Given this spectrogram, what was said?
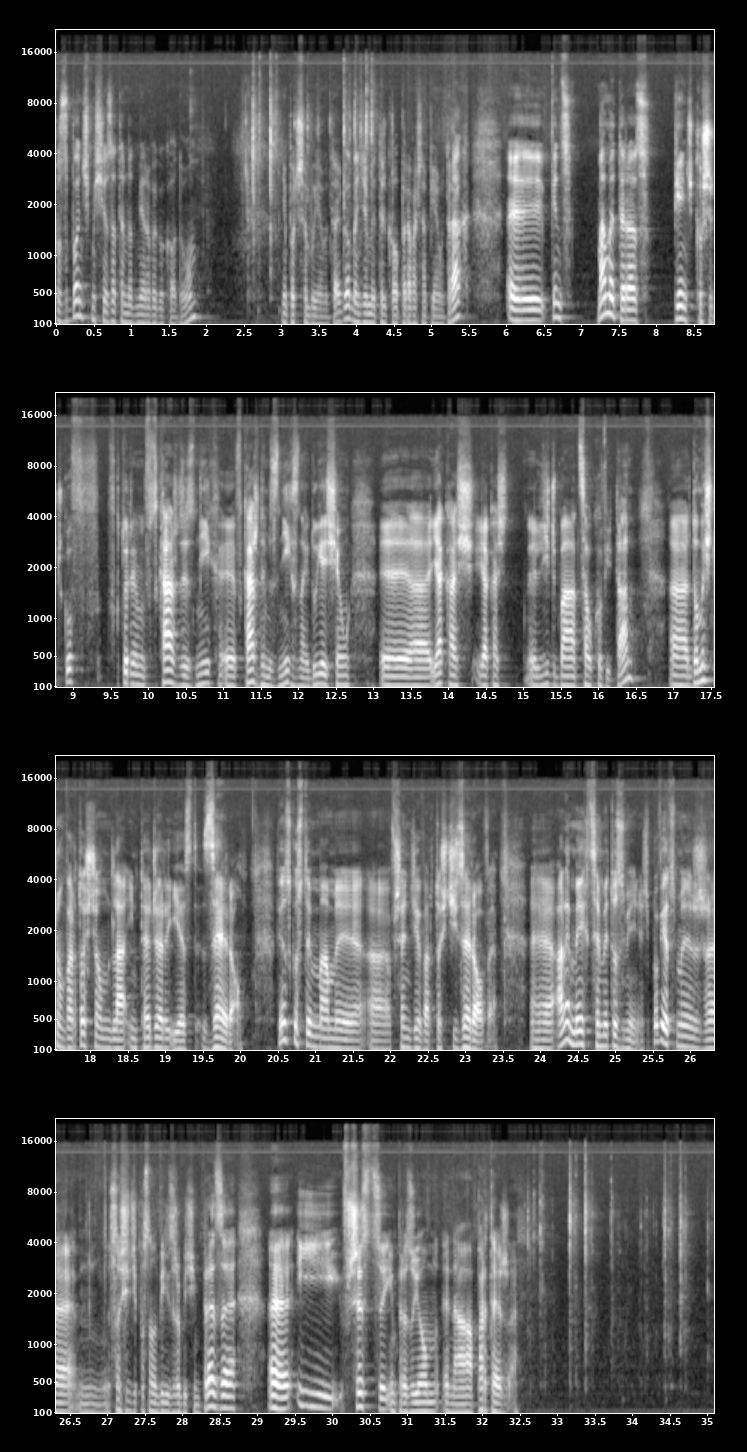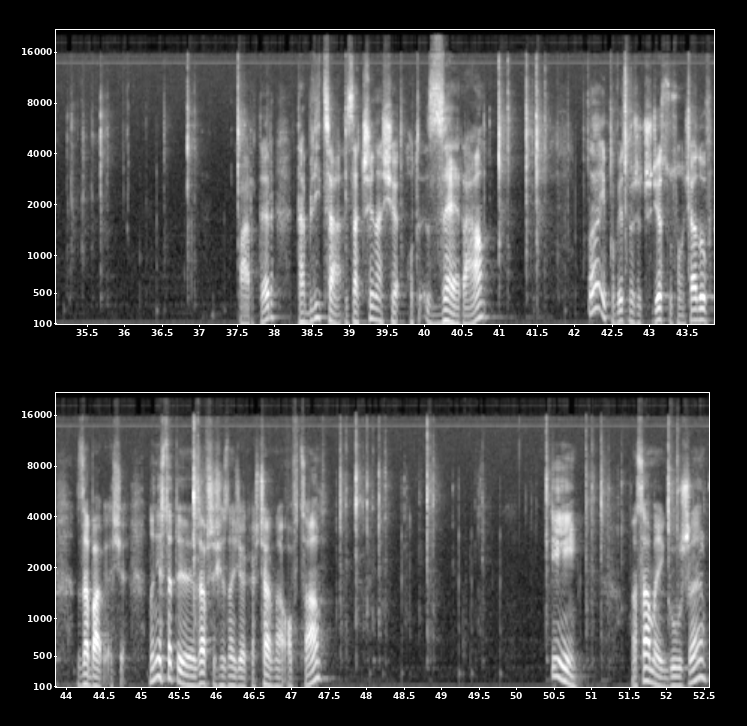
Pozbądźmy się zatem nadmiarowego kodu. Nie potrzebujemy tego, będziemy tylko operować na piętrach. Yy, więc mamy teraz pięć koszyczków, w którym w, każdy z nich, yy, w każdym z nich znajduje się yy, jakaś, jakaś liczba całkowita. E, Domyślną wartością dla integer jest 0. W związku z tym mamy e, wszędzie wartości zerowe, E, ale my chcemy to zmieniać. Powiedzmy, że mm, sąsiedzi postanowili zrobić imprezę e, i wszyscy imprezują na parterze. Parter. Tablica zaczyna się od zera. No i powiedzmy, że 30 sąsiadów zabawia się. No niestety zawsze się znajdzie jakaś czarna owca. I na samej górze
